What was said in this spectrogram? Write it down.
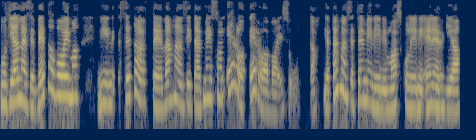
Mutta jälleen se vetovoima, niin se tarvitsee vähän sitä, että meissä on ero, eroavaisuutta. Ja tähän se feminiini, maskuliini energia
